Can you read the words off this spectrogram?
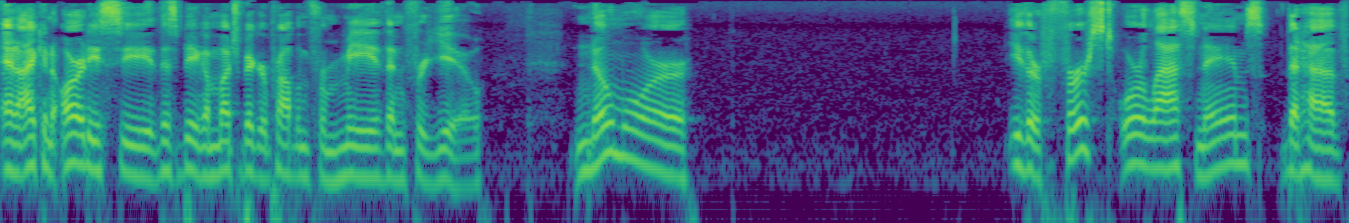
and I can already see this being a much bigger problem for me than for you. No more either first or last names that have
